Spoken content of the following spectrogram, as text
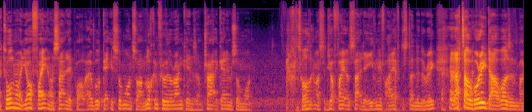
I told him, I went, you're fighting on Saturday, Paul. I will get you someone. So I'm looking through the rankings. I'm trying to get him someone. I told him, I said, you're fighting on Saturday, even if I have to stand in the ring. And that's how worried I was. And my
